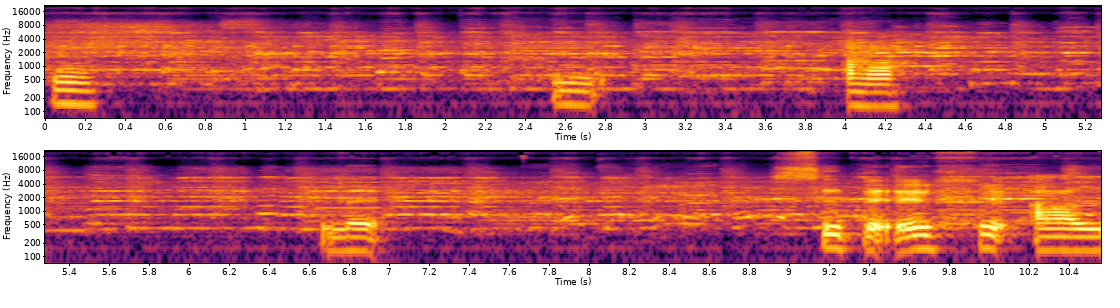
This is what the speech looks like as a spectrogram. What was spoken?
hy, hy, a, l, sypy, y, chy, al,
